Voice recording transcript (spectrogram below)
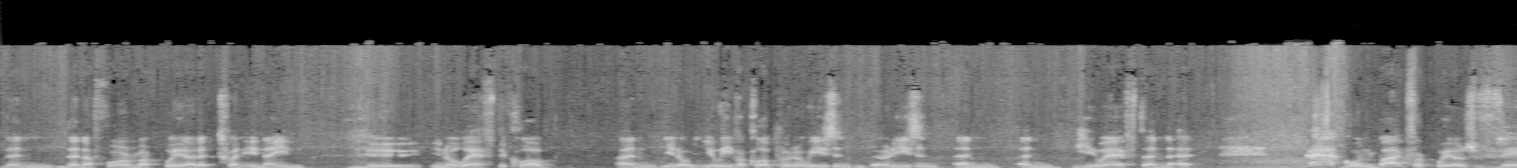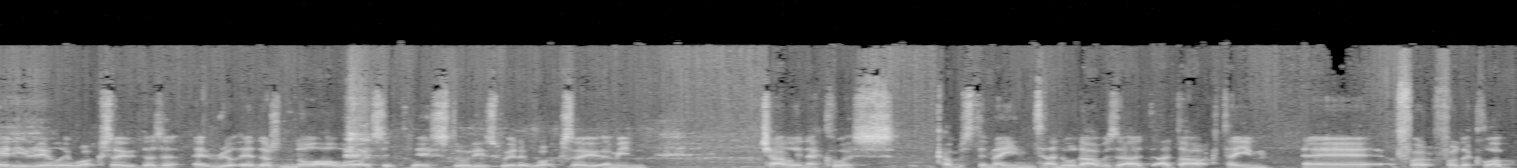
than than a former player at 29 mm. who you know left the club and you know you leave a club for a reason a reason and and he left and it, going back for players very rarely works out does it it really there's not a lot of success stories where it works out i mean Charlie Nicholas comes to mind. I know that was a, a dark time uh, for for the club,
